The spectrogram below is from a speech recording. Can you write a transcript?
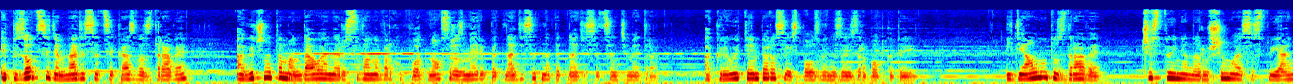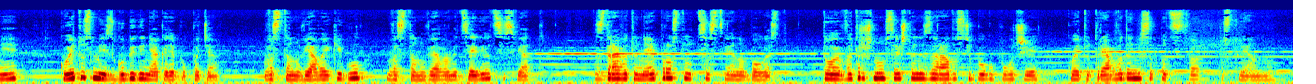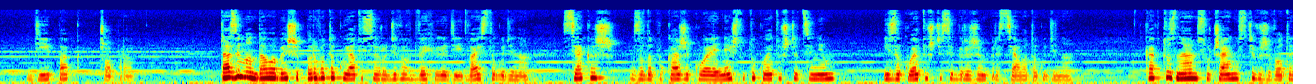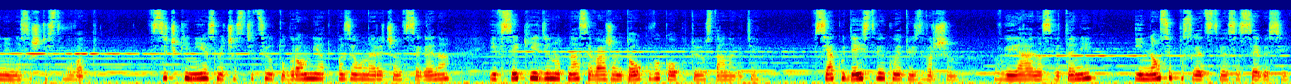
Епизод 17 се казва Здраве, а личната мандала е нарисувана върху платно с размери 15 на 15 см, а крил и темпера са използвани за изработката й. Идеалното здраве, чисто и ненарушимо е състояние, което сме изгубили някъде по пътя. Възстановявайки го, възстановяваме целият си свят. Здравето не е просто отсъствие на болест. То е вътрешно усещане за радост и благополучие, което трябва да ни съпътства постоянно. Дипак Чопра Тази мандала беше първата, която се роди в 2020 година, сякаш за да покаже кое е нещото, което ще ценим и за което ще се грижим през цялата година. Както знаем, случайности в живота ни не съществуват. Всички ние сме частици от огромният пъзел, наречен Вселена, и всеки един от нас е важен толкова, колкото и останалите. Всяко действие, което извършим, влияе на света ни и носи последствия със себе си.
